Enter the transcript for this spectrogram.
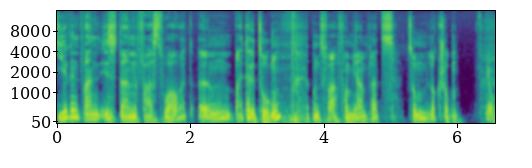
irgendwann ist dann Fast Forward ähm, weitergezogen. Und zwar vom Jahnplatz zum Lokschuppen. Jo.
